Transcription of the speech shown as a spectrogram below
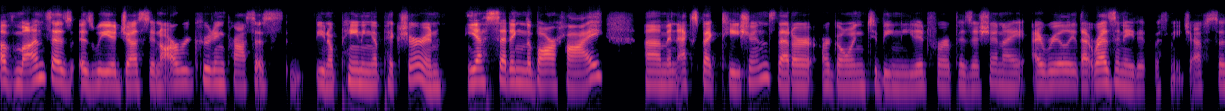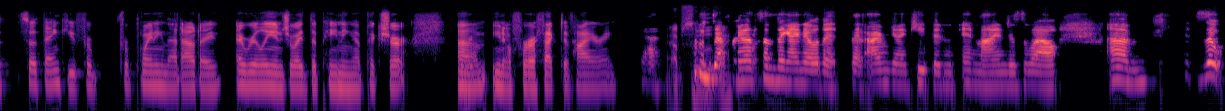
of months as as we adjust in our recruiting process you know painting a picture and yes setting the bar high um, and expectations that are are going to be needed for a position. I i really that resonated with me jeff. So so thank you for for pointing that out. I i really enjoyed the painting a picture um, you know for effective hiring yeah, absolutely. Definitely, that's something I know that that I'm going to keep in in mind as well. Um, so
